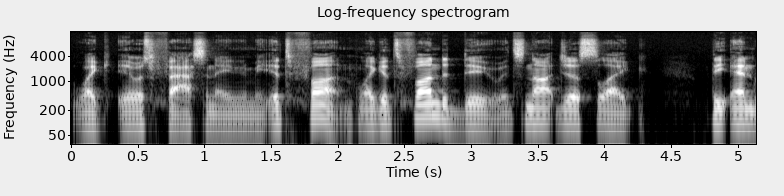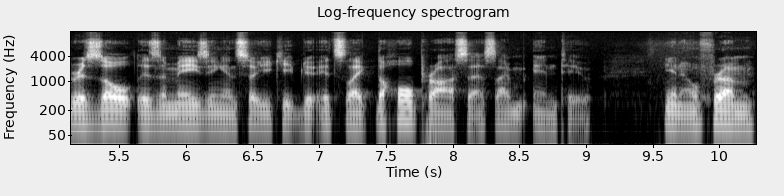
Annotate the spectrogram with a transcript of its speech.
like, it was fascinating to me. It's fun. Like, it's fun to do. It's not just like the end result is amazing. And so you keep doing it's like the whole process I'm into, you know, from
